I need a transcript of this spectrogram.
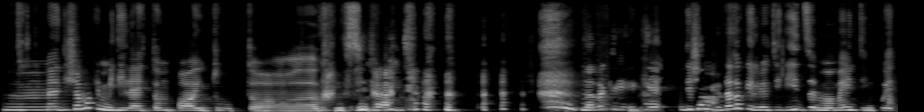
Mhmm, diciamo che mi diletto un po' in tutto quando si tratta dato che che diciamo che dato che le utilizzo in momenti in cui è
